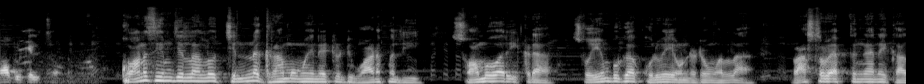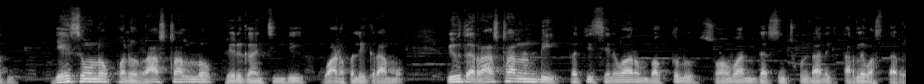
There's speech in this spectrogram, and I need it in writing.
లోపలికి వెళ్ళి చూద్దాం. కోనసీమ జిల్లాలో చిన్న గ్రామమైనటువంటి వాడపల్లి స్వామివారు ఇక్కడ స్వయంభుగా కొలువై ఉండటం వల్ల రాష్ట్ర వ్యాప్తంగానే కాదు దేశంలో పలు రాష్ట్రాల్లో పేరుగాంచింది వాడపల్లి గ్రామం. వివిధ రాష్ట్రాల నుండి ప్రతి శనివారం భక్తులు స్వామివారిని దర్శించుకోవడానికి తరలివస్తారు.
